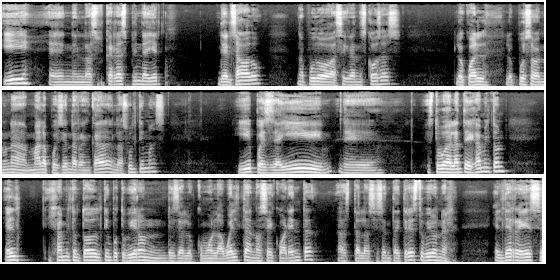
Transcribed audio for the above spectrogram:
y en las carreras sprint de ayer del sábado no pudo hacer grandes cosas, lo cual lo puso en una mala posición de arrancada en las últimas. Y pues de ahí eh, estuvo delante de Hamilton. Él y Hamilton todo el tiempo tuvieron desde lo, como la vuelta, no sé, 40 hasta las 63 tuvieron el, el DRS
